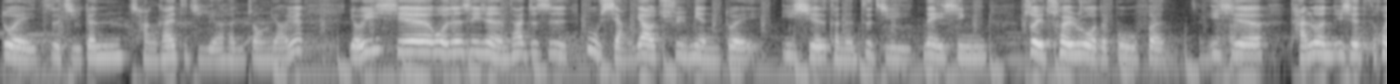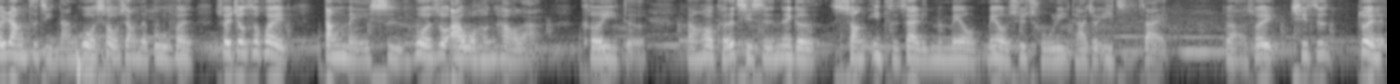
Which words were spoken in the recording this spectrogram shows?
对自己跟敞开自己也很重要。因为有一些我认识一些人，他就是不想要去面对一些可能自己内心最脆弱的部分，一些谈论一些会让自己难过、受伤的部分，所以就是会当没事，或者说啊，我很好啦，可以的。然后，可是其实那个伤一直在里面，没有没有去处理它，就一直在，对啊。所以其实对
